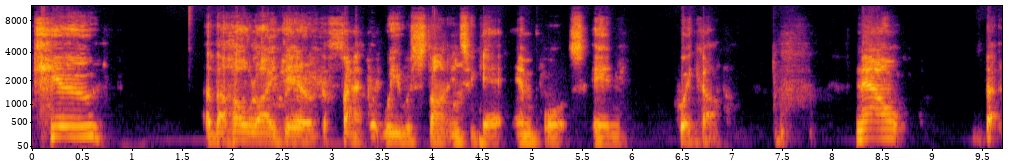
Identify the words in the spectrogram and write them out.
cue the whole idea of the fact that we were starting to get imports in quicker. Now, that,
